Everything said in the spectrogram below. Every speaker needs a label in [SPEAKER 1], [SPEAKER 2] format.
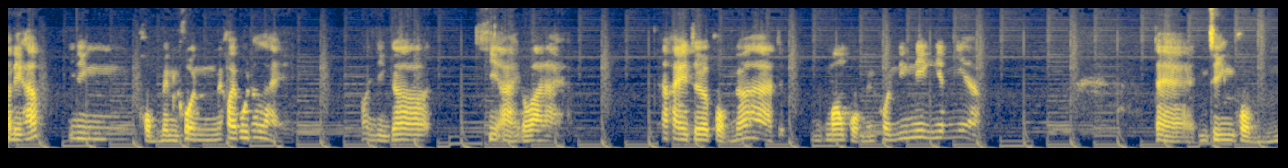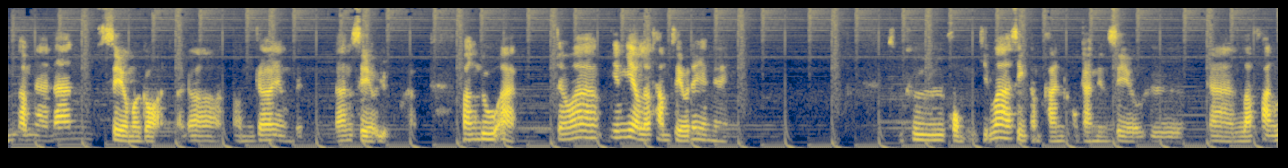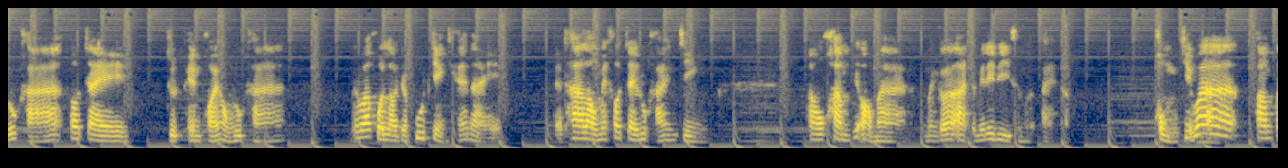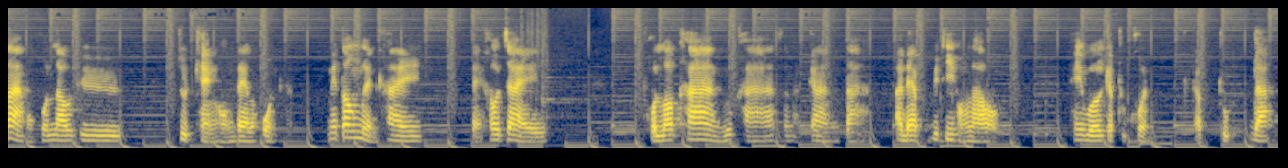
[SPEAKER 1] วัสดีครับจริงๆผมเป็นคนไม่ค่อยพูดเท่าไหร่จริงๆก็ขี้อายก็ว่าได้ครับถ้าใครเจอผมก็อาจจะมองผมเป็นคนนิ่งๆเงียบๆแต่จริงๆ ผมทำงานด้านเซลล์มาก่อน แล้วก็ตอนนี้ก็ยังเป็นด้านเซลล์อยู่ครับ ฟังดูอาจจะว่าเงียบๆแล้วทำเซลล์ได้ยังไง คือผมคิดว่าสิ่งสำคัญของการเป็นเซลล์ คือการรับฟังลูกค้าเข้าใจจุดเพนพอยต์ของลูกค้า ไม่ว่าคนเราจะพูดเก่งแค่ไหน แต่ถ้าเราไม่เข้าใจลูกค้าจริง ๆ เอาคำที่ออกมา มันก็อาจจะไม่ได้ดีเสมอไปครับ ผมคิดว่าความต่างของคนเราคือจุดแข็งของแต่ละคนครับ ไม่ต้องเหมือนใคร แต่เข้าใจคนรอบข้างลูกค้าสถานการณ์ต่างอัดแอปวิธีของเราให้เวิร์กกับทุกคนกับทุกด้าน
